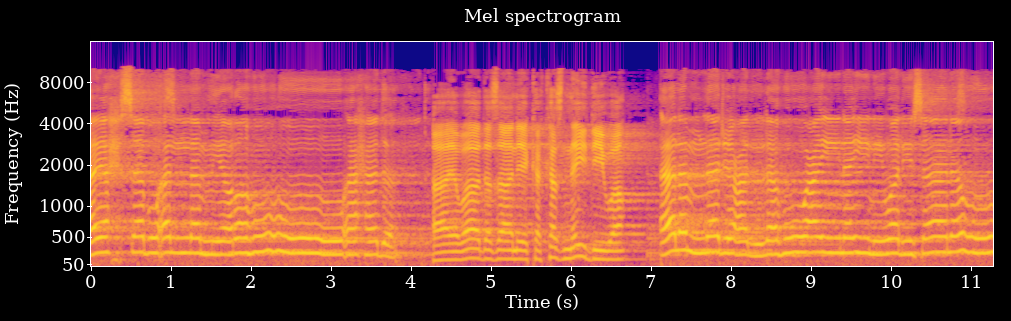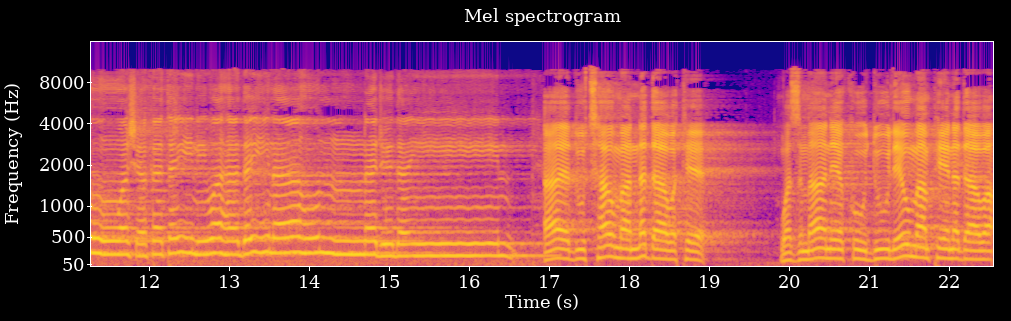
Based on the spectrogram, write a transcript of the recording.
ئەیەحسەب ئەن لەم یەڕەه ئەحەد ئایەوا دەزانێ کە کەس نەیدیوە ألم نجعل له عينين ولسانا وشفتين وهديناه النجدين آية دو تاوما نداوته و زمانێک و دوو لێومان پێنەداوە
